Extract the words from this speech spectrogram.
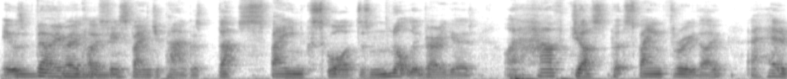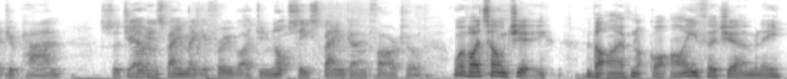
It was very very close Hmm. between Spain and Japan because that Spain squad does not look very good. I have just put Spain through though, ahead of Japan. So Germany and Spain make it through, but I do not see Spain going far at all. What if I told you that I have not got either Germany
